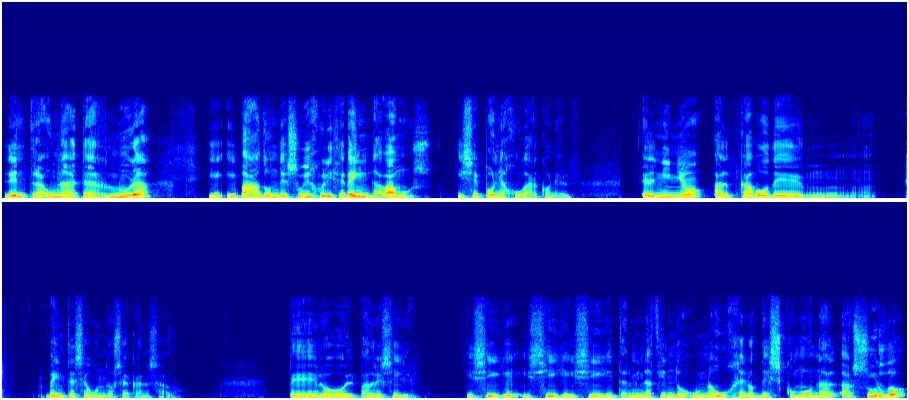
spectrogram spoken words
le entra una ternura y, va a donde su hijo y le dice, venga, vamos. Y se pone a jugar con él. El niño al cabo de 20 mm, segundos se ha cansado pero el padre sigue, y sigue, y sigue, y sigue, y termina haciendo un agujero descomunal, absurdo,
